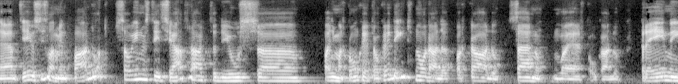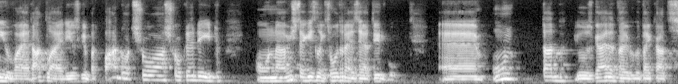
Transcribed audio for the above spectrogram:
Ja jūs izlemjat pārdot savu investīciju ātrāk, tad jūs uh, paņemat konkrēto kredītu, norādat par kādu cenu vai ar kaut kādu prēmiju vai atlaidi jūs gribat pārdot šo, šo kredītu, un uh, viņš tiek izlikts otrreizējā tirgū. Uh, tad jūs gaidat, vai, vai kāds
